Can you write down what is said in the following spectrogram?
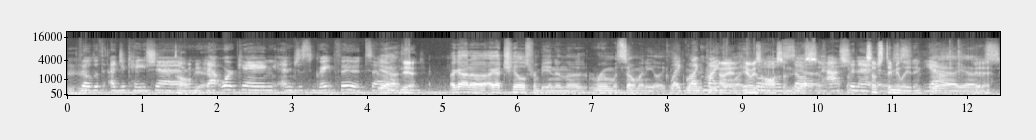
Mhm. filled with education, Oh, yeah. networking, and just great food. So Yeah. Yeah. I got uh, I got chills from being in the room with so many like like like-minded like-minded people. Oh, yeah. like- It was people, awesome. So Yeah. So passionate. So and just- stimulating. yeah, Yeah. yeah, it was,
